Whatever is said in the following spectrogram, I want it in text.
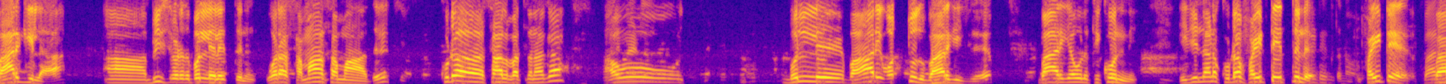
ಬಾರ್ಗಿಲ ಬೀಸಿ ಹೊಡೆದ ಬೊಲ್ಲೆಲ್ಲ ಇತ್ತೇನೆ. ಹೊರ ಸಮ ಸಮ ಅದು ಕುಡ ಸಾಲ್ ಬತ್ತನಾಗ ಅವು ಬೊಲ್ಲೆ ಬಾರಿ ಒತ್ತುದು ಬಾರ್ಗಿಗೆ. ಬಾರಿಗೆ ಅವಳು ತಿಕ್ಕೊನ್ನಿ ಇದಿಂದ ಕುಡ ಫೈಟ್ ಎತ್ತನು ಫೈಟ್ ಬಾ,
